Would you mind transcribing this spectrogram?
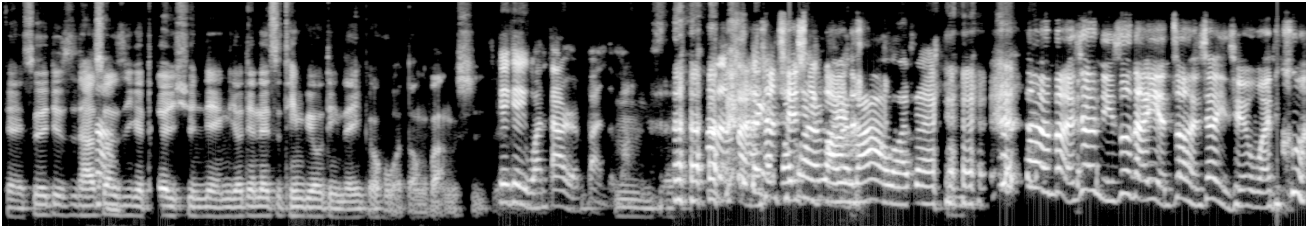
对，所以就是他算是一个特意训练，有点类似 team building 的一个活动方式。可以可以玩大人版的嘛？嗯，大人版 像切西瓜哇塞，当然吧，像你说拿眼罩，很像以前有玩过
